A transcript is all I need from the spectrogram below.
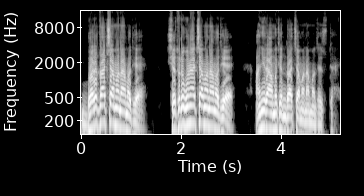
भरताच्या मनामध्ये आहे. शत्रुघ्नाच्या मनामध्ये आहे. आणि रामचंद्राच्या मनामध्ये सुद्धा आहे.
